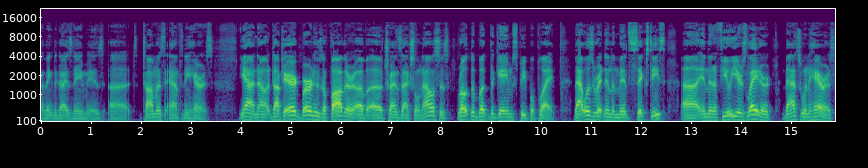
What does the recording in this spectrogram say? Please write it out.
I think the guy's name is uh, Thomas Anthony Harris. Yeah, now Dr. Eric Berne, who's the father of uh, transactional analysis, wrote the book The Games People Play. That was written in the mid 60s. Uh, and then a few years later, that's when Harris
